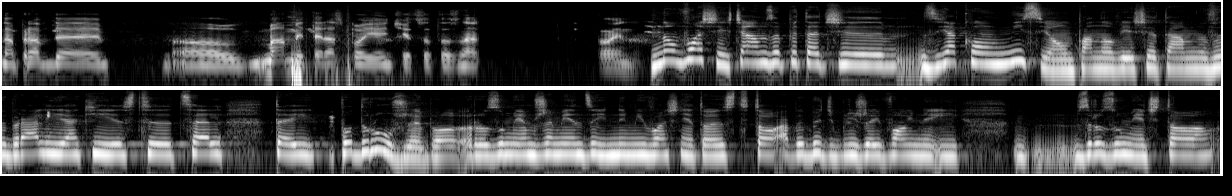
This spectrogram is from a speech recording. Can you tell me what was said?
naprawdę no, mamy teraz pojęcie, co to znaczy wojna. No właśnie, chciałam zapytać, y, z jaką misją panowie się tam wybrali, jaki jest y, cel tej podróży, bo rozumiem, że między innymi właśnie to jest to, aby być bliżej wojny i mm, zrozumieć to,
